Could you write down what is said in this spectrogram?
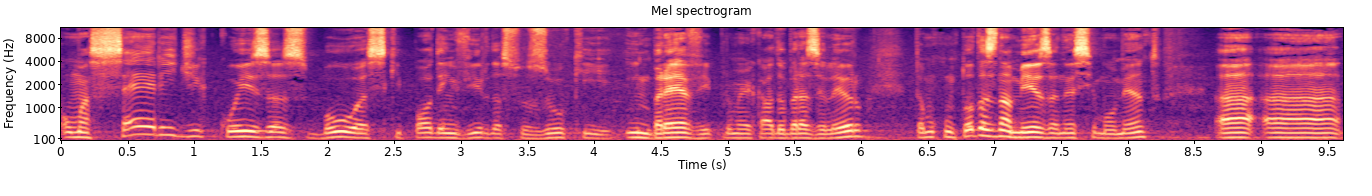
uma série de coisas boas que podem vir da Suzuki em breve para o mercado brasileiro. Estamos com todas na mesa nesse momento. Uh, uh,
